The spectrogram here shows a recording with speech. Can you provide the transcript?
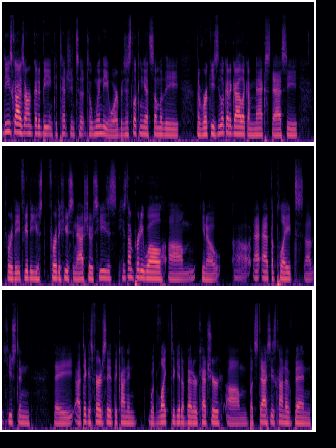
these guys aren't going to be in contention to, to win the award, but just looking at some of the, the rookies, you look at a guy like a Max Stassi for the for the for the Houston Astros. He's he's done pretty well. Um, you know, uh, at, at, the plate. Uh, Houston, they I think it's fair to say that they kind of would like to get a better catcher, um, but Stassi's kind of been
